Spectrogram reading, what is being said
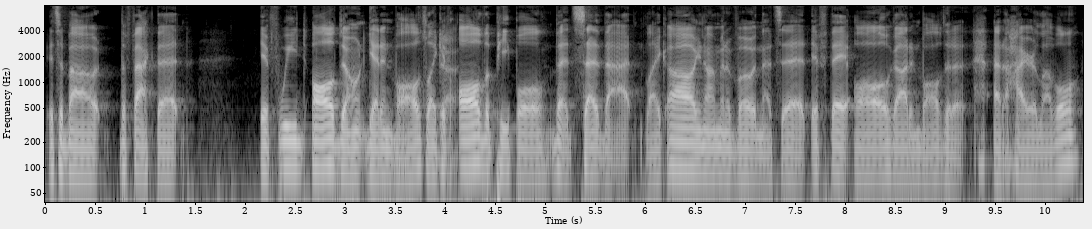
it's about the fact that if we all don't get involved, like Yeah. if all the people that said that, like, oh, you know, I'm going to vote and that's it, if they all got involved at a at a higher level,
